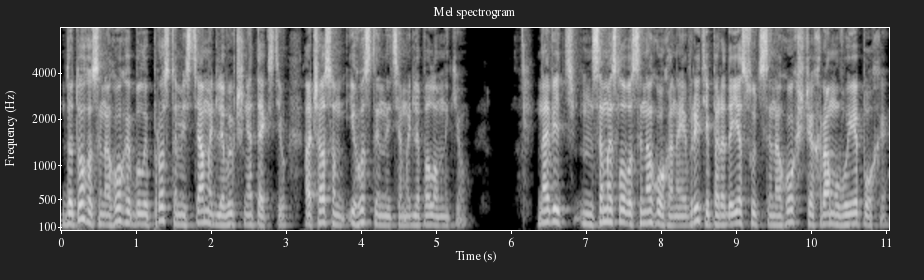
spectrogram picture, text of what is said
До того синагоги були просто місцями для вивчення текстів, а часом і гостинницями для паломників. Навіть саме слово синагога на євриті передає суть синагог ще храмової епохи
